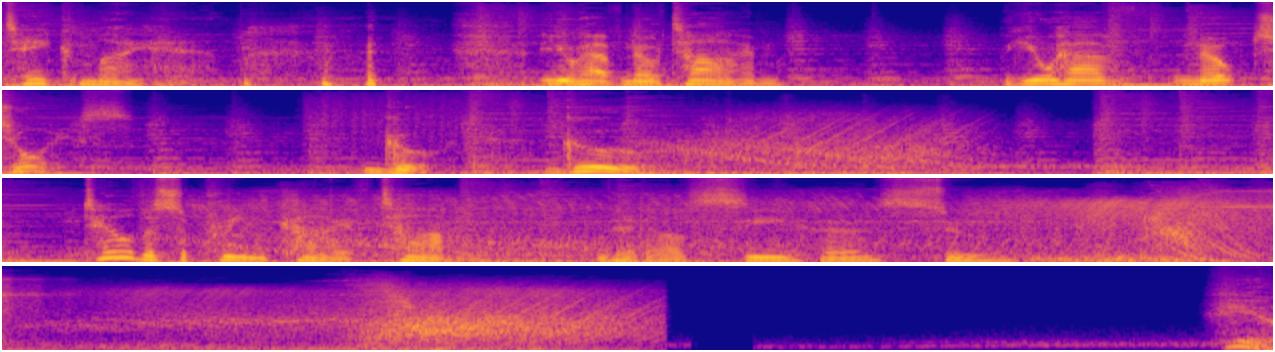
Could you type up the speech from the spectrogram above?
take my hand. you have no time. You have no choice. Good, good. Tell the Supreme Kai of Time that I'll see her soon. Phew.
